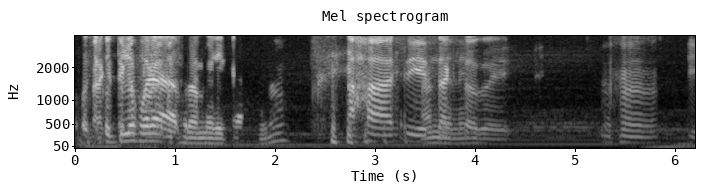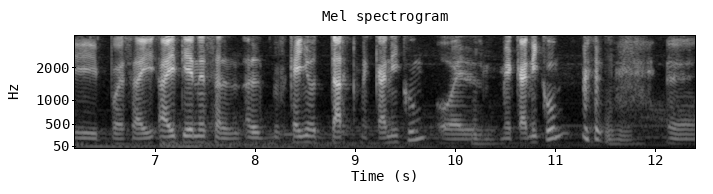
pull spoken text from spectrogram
O sea, Cthulhu fuera afroamericano, ¿no? Ajá, sí, exacto, güey. Ajá. Y pues ahí, ahí tienes al, pequeño Dark Mechanicum o el Mechanicum. Eh,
